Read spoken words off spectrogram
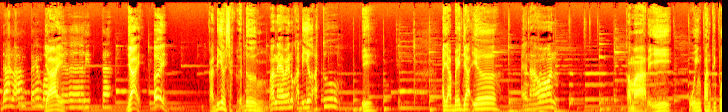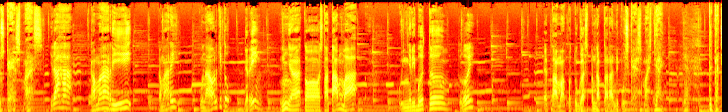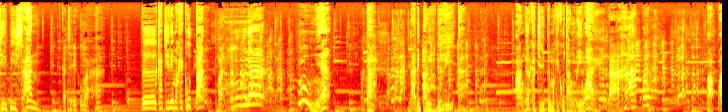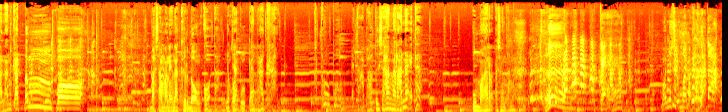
dalam tembok Jai. cerita. Jai, Oi, ka dieu sakedeung. mana we nu ka dieu atuh? Ih. Aya beja ye. Aya naon? Kamari, uing panti puskesmas. Iraha, Kamari, kamari. Kunaon kitu? Gering. nya tos tatamba. Uing nyeri beteung. Tuluy. Eta mah petugas pendaftaran di puskesmas, Jai. Ya. Teka ciri pisan. kaciri kumaha? Te kaciri make kutang. Maknya nya. Tah tadi panggil deui tah angger kaciri teu make kutang deui wae. Nah apa? Apanan katempo basa manehna keur dongko tah nyokot ya? pulpen ragrag. Katempo eta apal teh saha ngaranna eta? Umar asal nama eh, Oke. Okay. Maunya si Umar pakai kutang.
